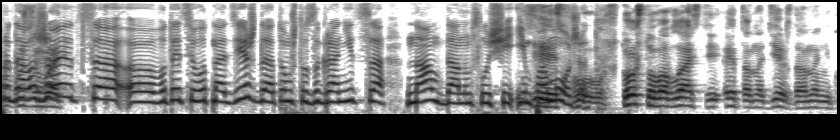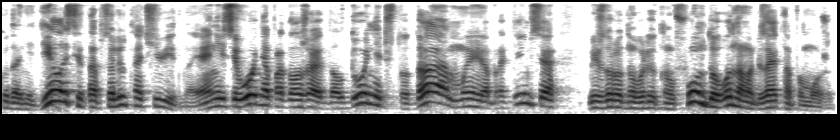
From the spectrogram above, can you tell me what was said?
продолжаются э, вот эти вот надежды о том, что за граница нам в данном случае им Есть, поможет. То, что во власти эта надежда, она никуда не делась, это абсолютно очевидно. И они сегодня продолжают долдонить, что да, мы обратимся к Международному валютному фонду, он нам обязательно поможет.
